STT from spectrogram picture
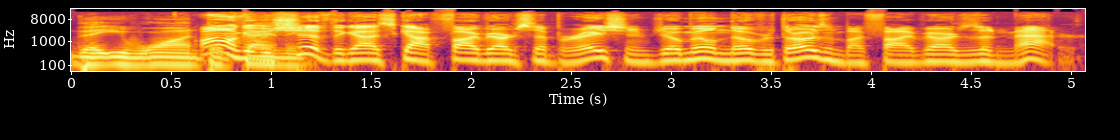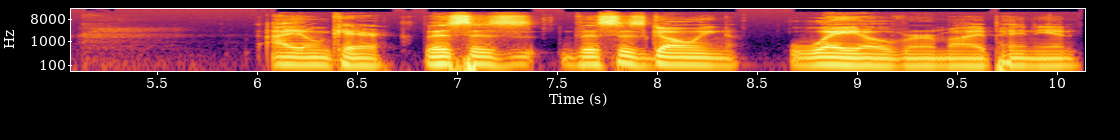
that you want. I don't give a shit if the guy's got five yards separation. If Joe Milton overthrows him by five yards, it doesn't matter. I don't care. This is this is going way over in my opinion.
